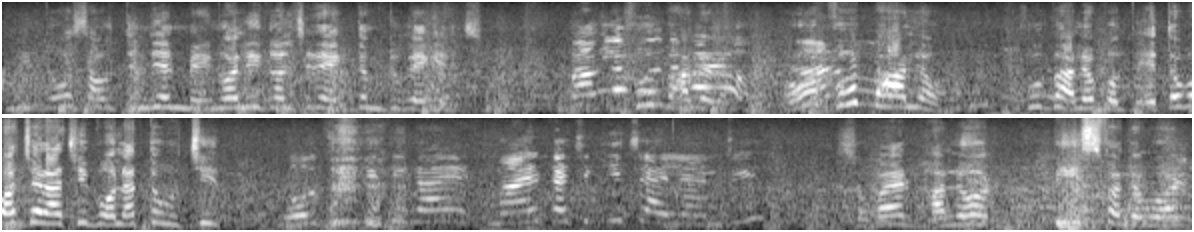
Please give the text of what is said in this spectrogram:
আমি তো সাউথ ইন্ডিয়ান বেঙ্গলি কালচারে একদম ডুবে গেছি বাংলা খুব ভালো ও খুব ভালো খুব ভালো বলতে এত বছর আছি বলা তো উচিত মায়ের কাছে কি চাইলে আন্টি সবার ভালো পিস ফর দ্য ওয়ার্ল্ড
